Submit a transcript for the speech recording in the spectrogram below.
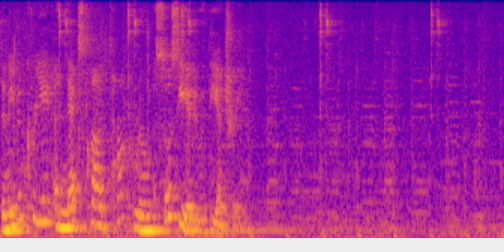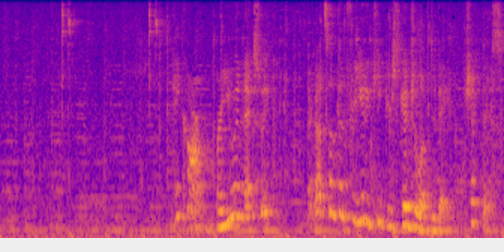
then even create a Nextcloud talk room associated with the entry. Are you in next week? I got something for you to keep your schedule up to date. Check this.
